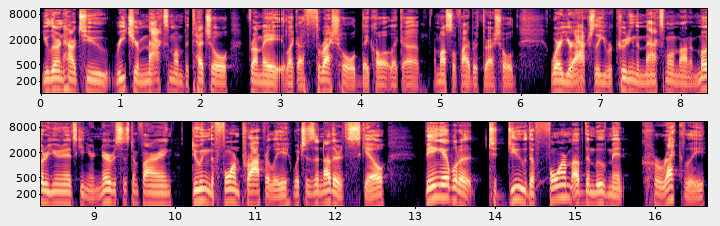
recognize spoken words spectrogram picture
You learn how to reach your maximum potential from a like a threshold. They call it like a, a muscle fiber threshold, where you're actually recruiting the maximum amount of motor units, getting your nervous system firing, doing the form properly, which is another skill. Being able to to do the form of the movement correctly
